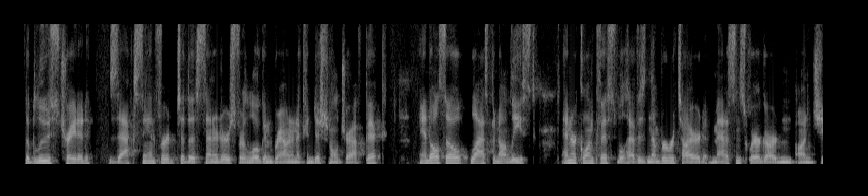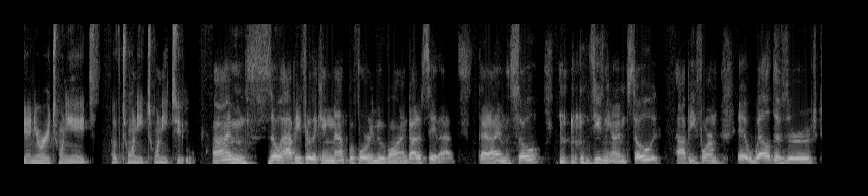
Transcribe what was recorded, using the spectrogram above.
The Blues traded Zach Sanford to the Senators for Logan Brown and a conditional draft pick. And also, last but not least, Henrik Lundqvist will have his number retired at Madison Square Garden on January 28th of 2022. I'm so happy for the King Mac. Before we move on, I got to say that that I am so excuse me, I'm so happy for him. It well deserved.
